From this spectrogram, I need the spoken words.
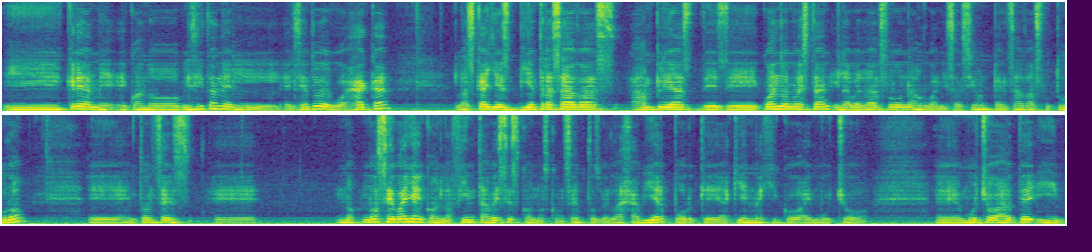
Y créanme, cuando visitan el, el centro de Oaxaca, las calles bien trazadas, amplias, desde cuando no están, y la verdad fue una urbanización pensada a futuro. Eh, entonces, eh, no, se vayan con la finta a veces con los conceptos, ¿verdad, Javier? Porque aquí en México hay mucho, eh, mucho arte y,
